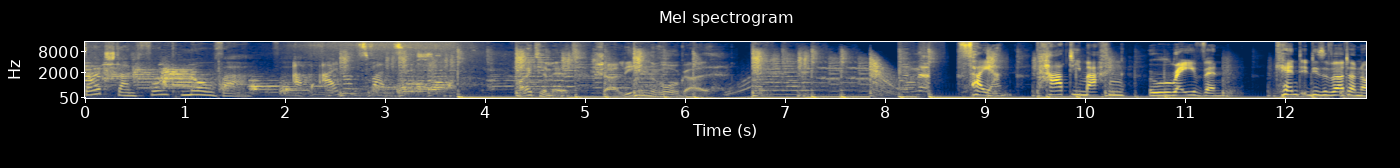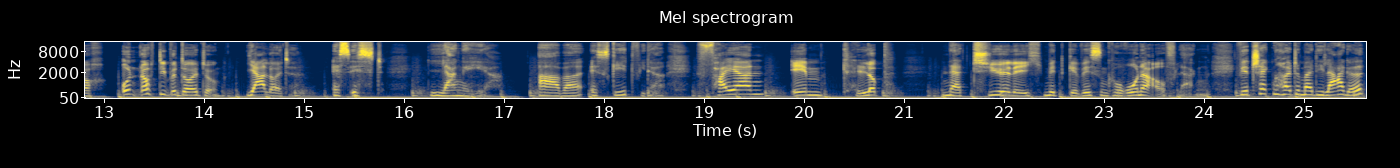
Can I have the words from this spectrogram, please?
Deutschlandfunk Nova ab 21. Heute mit Charlene Rogal. Feiern, Party machen, Raven. Kennt ihr diese Wörter noch? Und noch die Bedeutung? Ja, Leute, es ist lange her. Aber es geht wieder. Feiern im Club. Natürlich mit gewissen Corona-Auflagen. Wir checken heute mal die Lage,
